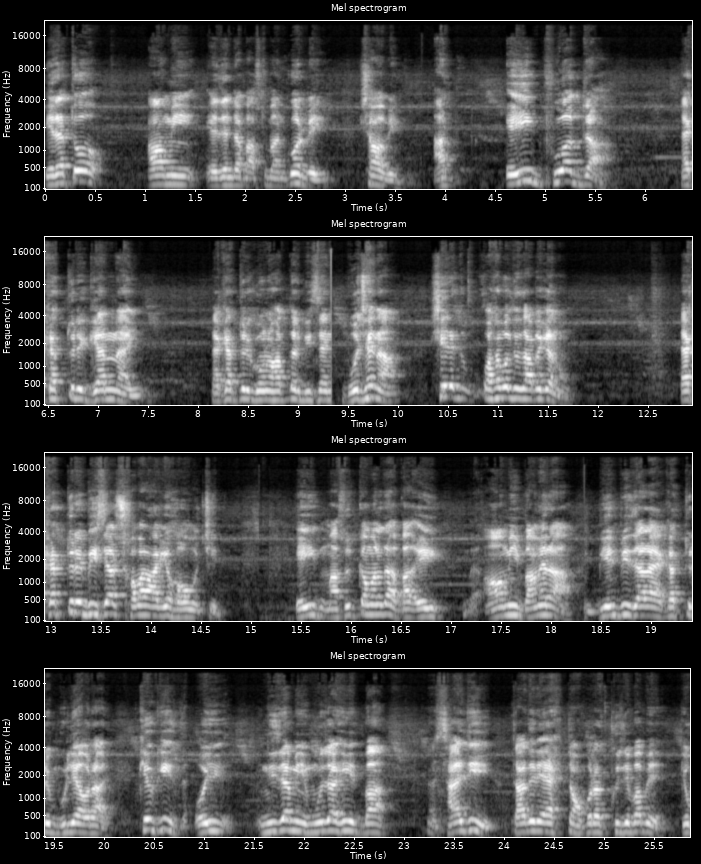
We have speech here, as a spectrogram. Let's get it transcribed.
এরা তো আওয়ামী এজেন্ডা বাস্তবায়ন করবেই, স্বাভাবিক। আর এই ফুয়াদরা একাত্তরে জ্ঞান নাই, একাত্তরে গণহত্যার বিচার বোঝে না, সে কথা বলতে যাবে কেন? একাত্তরে বিচার সবার আগে হওয়া উচিত। এই মাসুদ কামালরা বা এই আওয়ামী বামেরা, বিএনপি যারা একাত্তরে বুলিয়া ওরায় কেউ কি ওই নিজামি, মুজাহিদ বা সাইদি তাদের একটা অপরাধ খুঁজে পাবে? কেউ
